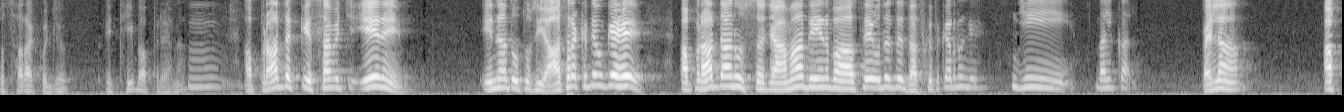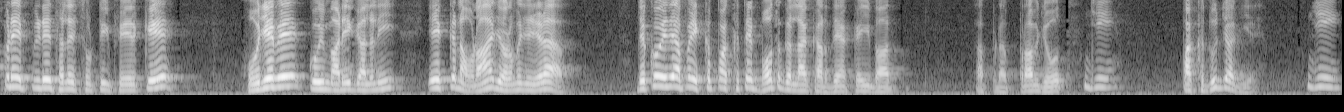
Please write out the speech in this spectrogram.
ਉਹ ਸਾਰਾ ਕੁਝ ਇੱਥੇ ਹੀ ਵਾਪਰਿਆ ਨਾ। ਅਪਰਾਧਕ ਕੇਸਾਂ ਵਿੱਚ ਇਹ ਨੇ ਇਹਨਾਂ ਤੋਂ ਤੁਸੀਂ ਆਸ ਰੱਖਦੇ ਹੋ ਕਿ ਇਹ ਅਪਰਾਧਾਂ ਨੂੰ ਸਜ਼ਾਵਾਂ ਦੇਣ ਵਾਸਤੇ ਉਹਦੇ ਤੇ ਦਸਖਤ ਕਰਨਗੇ? ਜੀ ਬਿਲਕੁਲ। ਪਹਿਲਾਂ ਆਪਣੇ ਪੀੜੇ ਥੱਲੇ ਸੁੱਟੀ ਫੇਰ ਕੇ ਹੋ ਜਾਵੇ ਕੋਈ ਮਾੜੀ ਗੱਲ ਨਹੀਂ। ਇਹ ਘਨਾਉਣਾ ਜੁਰਮ ਜਿਹੜਾ ਦੇਖੋ ਇਹਦੇ ਆਪਾਂ ਇੱਕ ਪੱਖ ਤੇ ਬਹੁਤ ਗੱਲਾਂ ਕਰਦੇ ਆ ਕਈ ਵਾਰ ਆਪਣਾ ਪ੍ਰਭਜੋਤ। ਜੀ। ਪੱਖ ਦੂਜਾ ਵੀ ਹੈ। ਜੀ।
